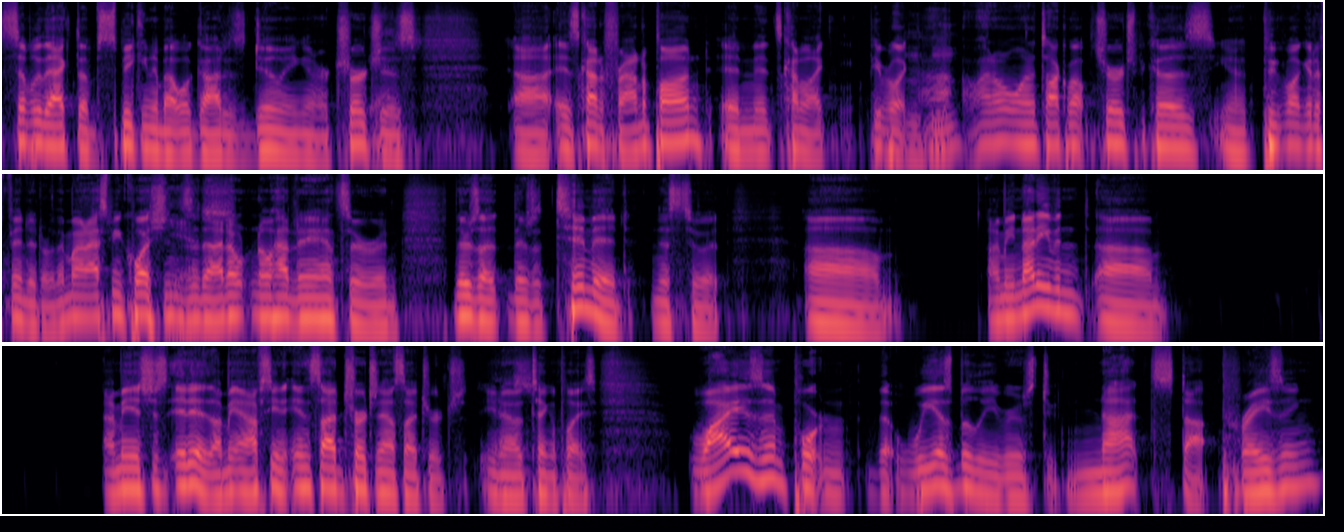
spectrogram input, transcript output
simply the act of speaking about what God is doing in our churches uh, is kind of frowned upon. And it's kind of like people are like, Mhm. "I, I don't want to talk about church because you know people might get offended or they might ask me questions that I don't know how to answer. And there's a there's a timidness to it. Um, I mean, not even. Um, I mean, it's just it is. I mean, I've seen inside church and outside church, you know, taking place. Why is it important that we as believers do not stop praising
